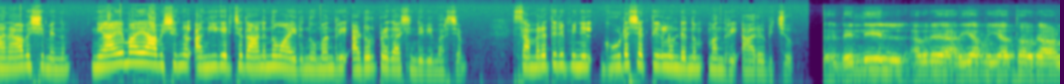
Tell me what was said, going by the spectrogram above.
അനാവശ്യമെന്നും ന്യായമായ ആവശ്യങ്ങൾ അംഗീകരിച്ചതാണെന്നുമായിരുന്നു മന്ത്രി അടൂർ പ്രകാശിന്റെ വിമർശം. സമരത്തിന് പിന്നിൽ ഗൂഢശക്തികളുണ്ടെന്നും മന്ത്രി ആരോപിച്ചു. ഡൽഹിയിൽ അവർ അറിയാൻ വയ്യാത്ത ഒരാൾ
